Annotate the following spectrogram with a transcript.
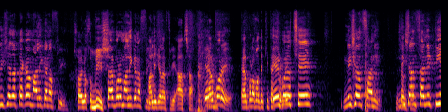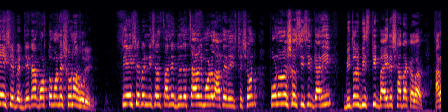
বিশ হাজার টাকা মালিকানা ফ্রি ছয় লক্ষ বিশ? তারপর মালিকানা ফ্রি মালিকানা ফ্রি আচ্ছা। এরপরে? এরপর আমাদের কি থাকছে এরপর হচ্ছে Nissan Sunny. Nissan Sunny. T শেপের যেটা বর্তমানে সোনার হরিণ। টিআই শেপের নিশান সানি দুই হাজার চারের মডেল আটের রেজিস্ট্রেশন পনেরোশো সিসির গাড়ি ভিতরে বিস্কিট বাইরে সাদা কালার। আর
